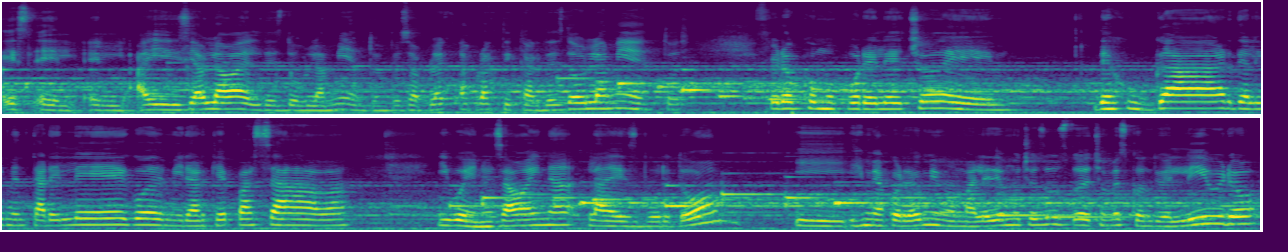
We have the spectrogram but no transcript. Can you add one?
el, ahí se hablaba del desdoblamiento, empezó a, practicar desdoblamientos, pero como por el hecho de, jugar, de alimentar el ego, de mirar qué pasaba. Y bueno, esa vaina la desbordó y, me acuerdo que mi mamá le dio mucho susto, de hecho me escondió el libro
